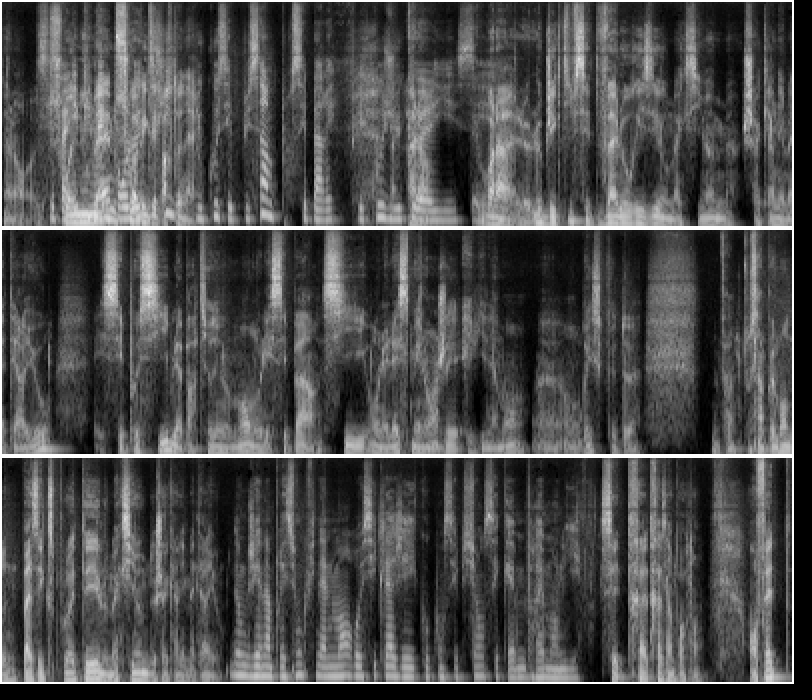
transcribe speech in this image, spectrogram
Alors, soit nous-mêmes, soit avec des partenaires. Du coup, c'est plus simple pour séparer les couches vu que Voilà, l'objectif, c'est de valoriser au maximum chacun des matériaux. Et c'est possible à partir du moment où on les sépare. Si on les laisse mélanger, évidemment, euh, on risque de, Enfin, tout simplement de ne pas exploiter le maximum de chacun des matériaux. Donc j'ai l'impression que finalement, recyclage et éco-conception, c'est quand même vraiment lié. C'est très très important. En fait,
